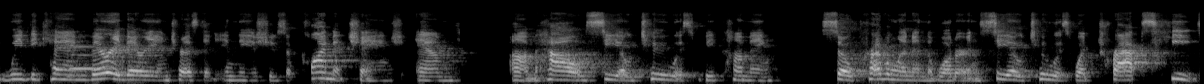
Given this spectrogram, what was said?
we became very, very interested in the issues of climate change and um, how CO2 is becoming so prevalent in the water. And CO2 is what traps heat.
